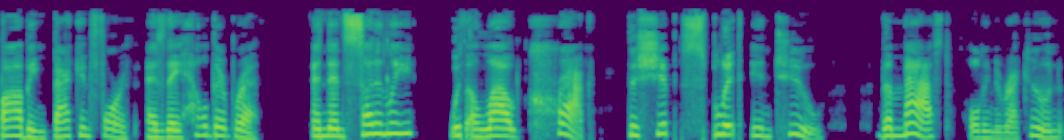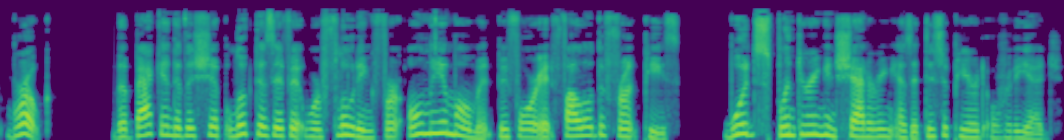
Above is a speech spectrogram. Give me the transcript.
bobbing back and forth as they held their breath, and then suddenly, with a loud crack, the ship split in two. The mast, holding the raccoon, broke. The back end of the ship looked as if it were floating for only a moment before it followed the front piece, wood splintering and shattering as it disappeared over the edge.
